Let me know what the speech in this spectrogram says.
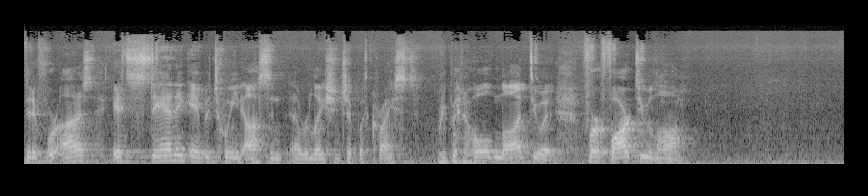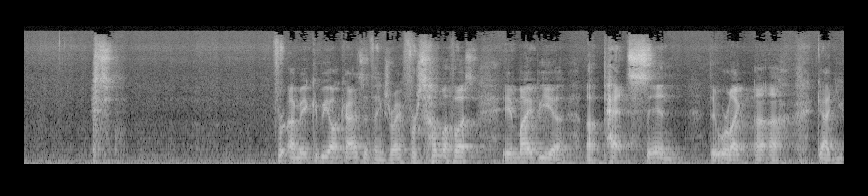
that if we're honest, it's standing in between us and a relationship with Christ. We've been holding on to it for far too long. For, I mean, it could be all kinds of things, right? For some of us, it might be a, a pet sin that we're like, uh uh-uh, uh God, you,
